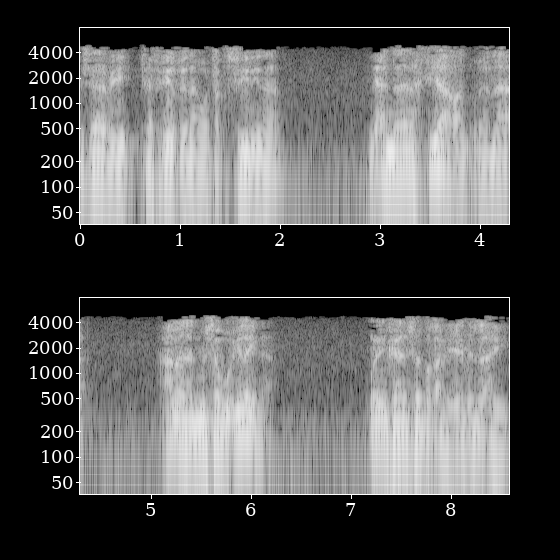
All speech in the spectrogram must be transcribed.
بسبب تفريطنا وتقصيرنا. لأن لنا اختيارا ولنا عملا ينسب إلينا. وإن كان سبق في علم الله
